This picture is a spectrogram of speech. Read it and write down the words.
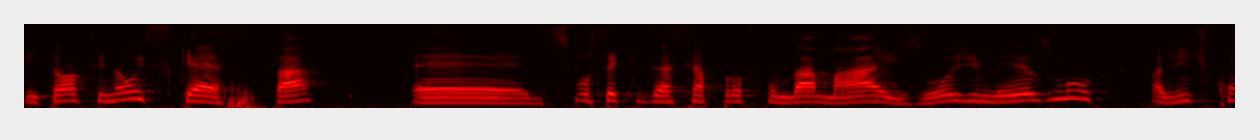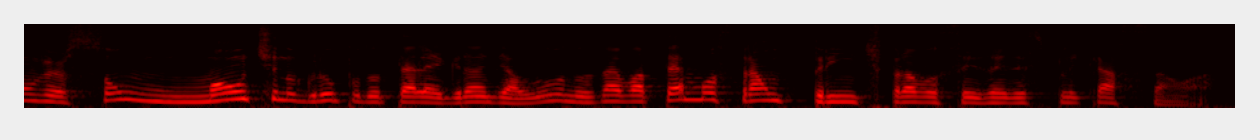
Então, assim, não esquece, tá? É, se você quiser se aprofundar mais, hoje mesmo a gente conversou um monte no grupo do Telegram de alunos, né? Vou até mostrar um print para vocês aí da explicação, ó.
